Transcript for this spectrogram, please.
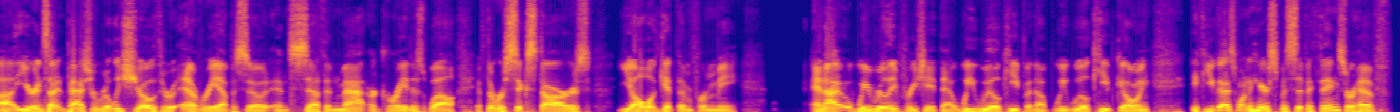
Uh, your insight and passion really show through every episode, and Seth and Matt are great as well. If there were six stars, y'all will get them from me and I we really appreciate that. We will keep it up. We will keep going. If you guys want to hear specific things or have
